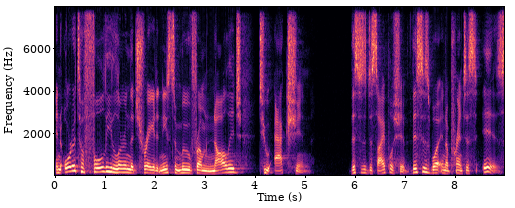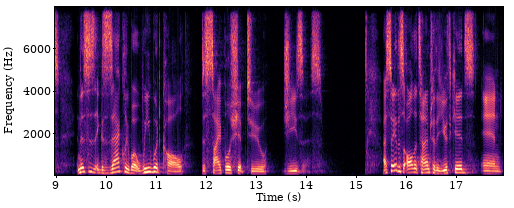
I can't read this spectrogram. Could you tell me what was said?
In order to fully learn the trade, it needs to move from knowledge to action. This is discipleship. This is what an apprentice is. And this is exactly what we would call discipleship to Jesus. I say this all the time to the youth kids, and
